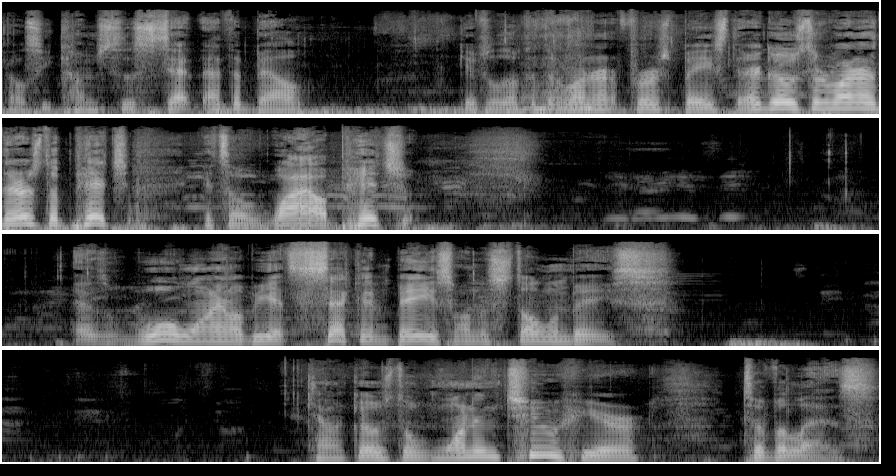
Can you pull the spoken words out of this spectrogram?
Kelsey comes to the set at the belt, gives a look at the runner at first base. There goes the runner. There's the pitch. It's a wild pitch. As Woolwine will be at second base on the stolen base. Count goes to one and two here to Velez.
